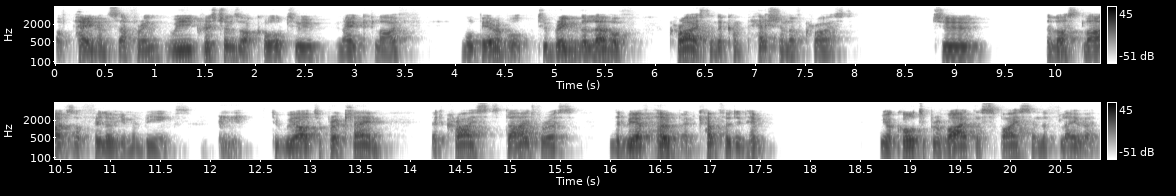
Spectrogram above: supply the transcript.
of pain and suffering, we Christians are called to make life more bearable, to bring the love of Christ and the compassion of Christ to the lost lives of fellow human beings. we are to proclaim that Christ died for us and that we have hope and comfort in Him. We are called to provide the spice and the flavor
